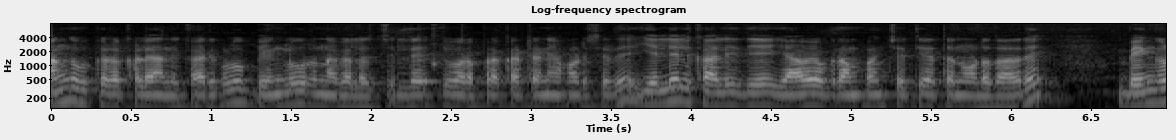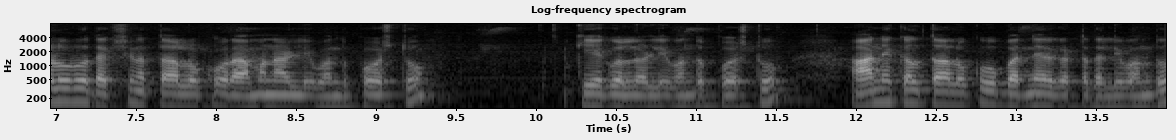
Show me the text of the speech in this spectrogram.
ಅಂಗವಿಕಲ ಕಲ್ಯಾಣಾಧಿಕಾರಿಗಳು ಬೆಂಗಳೂರು ನಗರ ಜಿಲ್ಲೆ ಇವರ ಪ್ರಕಟಣೆ ಹೊರಡಿಸಿದೆ. ಎಲ್ಲೆಲ್ಲಿ ಖಾಲಿ ಇದೆ ಯಾವ್ಯಾವ ಗ್ರಾಮ ಪಂಚಾಯತಿ ಅಂತ ನೋಡೋದಾದರೆ, ಬೆಂಗಳೂರು ದಕ್ಷಿಣ ತಾಲೂಕು ರಾಮನಹಳ್ಳಿ ಒಂದು ಪೋಸ್ಟು ಕೇಗೊಲ್ಲಹಳ್ಳಿ ಒಂದು ಪೋಸ್ಟು ಆನೇಕಲ್ ತಾಲೂಕು ಬನ್ನೇರುಘಟ್ಟದಲ್ಲಿ ಒಂದು,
